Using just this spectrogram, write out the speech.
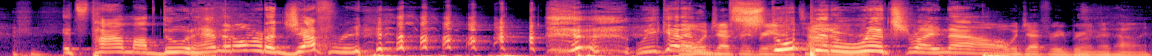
it's time, Abdul. Hand it over to Jeffrey. we What getting would Jeffrey bring in stupid rich right now. what would Jeffrey be in Italian?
